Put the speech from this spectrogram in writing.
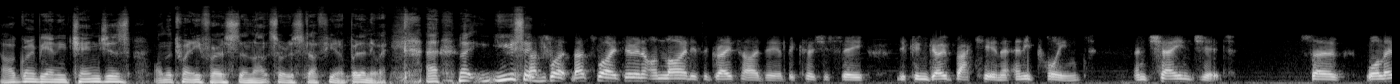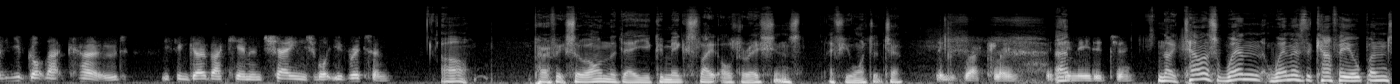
are going to be any changes on the 21st and that sort of stuff? You know. But anyway, uh, now you said that's what that's why doing it online is a great idea because you see, you can go back in at any point and change it. So, whenever you've got that code, you can go back in and change what you've written. Oh, perfect. So, on the day, you can make slight alterations if you wanted to. Exactly, if you needed to. Now, tell us when when is the cafe opened?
